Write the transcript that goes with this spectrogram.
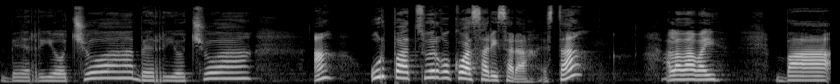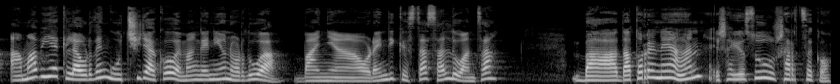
Berriotxoa, berriotxoa... Ah, urpat zuergoko azari zara, ezta? Hala da bai. Ba, amabiek laurden gutxirako eman genion ordua, baina oraindik ez da saldu antza. Ba, datorrenean, esaiozu sartzeko.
